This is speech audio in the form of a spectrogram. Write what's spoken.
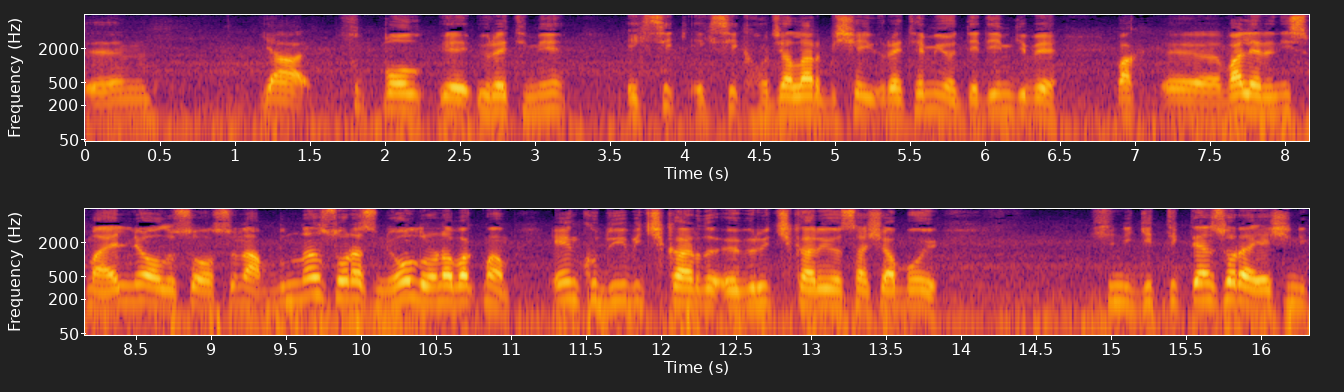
e, ya futbol e, üretimi eksik eksik hocalar bir şey üretemiyor dediğim gibi bak e, Valer'in İsmail ne olursa olsun ha, bundan sonrası ne olur ona bakmam. Enkudu'yu bir çıkardı öbürü çıkarıyor Saşa Boy. Şimdi gittikten sonra ya şimdi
